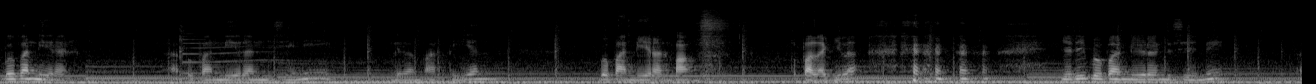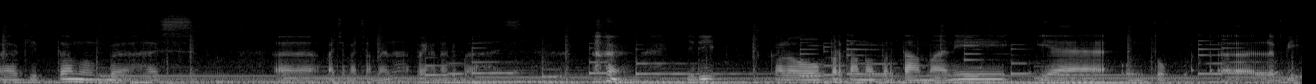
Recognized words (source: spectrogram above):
Bepandiran nah, Bepandiran di sini dalam artian Bepandiran bang Apalagi lah Jadi bepandiran di sini uh, kita membahas uh, macam-macam lah apa yang akan dibahas. Jadi kalau pertama-pertama nih ya untuk uh, lebih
